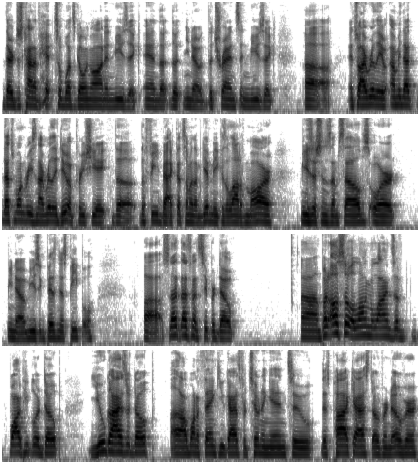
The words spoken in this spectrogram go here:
they're just kind of hip to what's going on in music and the, the you know the trends in music uh, and so i really i mean that that's one reason i really do appreciate the the feedback that some of them give me because a lot of them are musicians themselves or you know music business people. Uh, so that, that's been super dope. Um, but also along the lines of why people are dope you guys are dope. Uh, I want to thank you guys for tuning in to this podcast over and over.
